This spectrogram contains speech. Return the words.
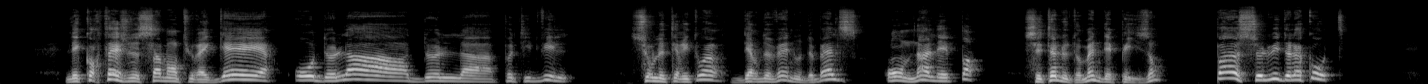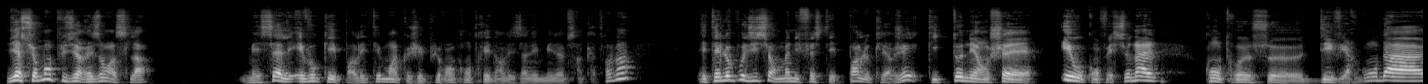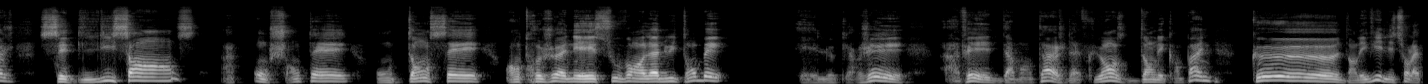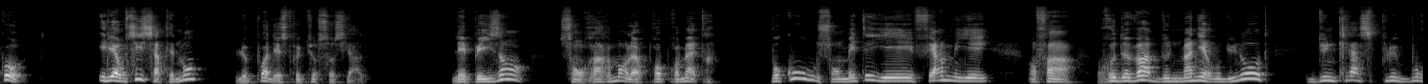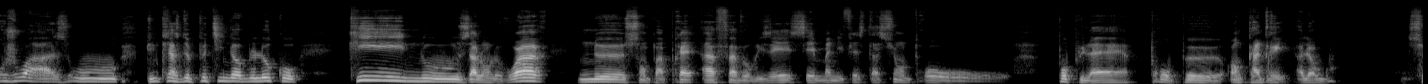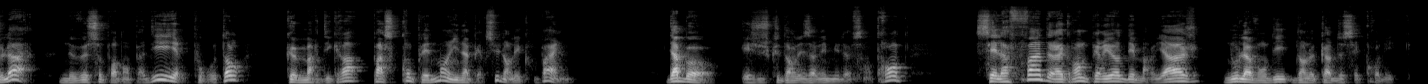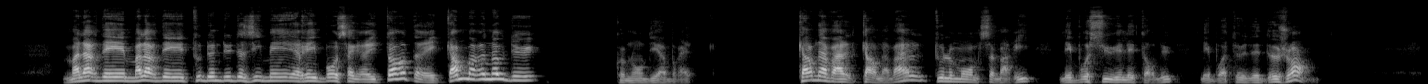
les cortèges ne s'aventuraient guère au-delà de la petite ville. Sur le territoire d'Erdeven ou de Bels, on n'allait pas. C'était le domaine des paysans, pas celui de la côte. Il y a sûrement plusieurs raisons à cela, mais celle évoquée par les témoins que j'ai pu rencontrer dans les années 1980 était l'opposition manifestée par le clergé qui tenait en chair et au confessionnal contre ce dévergondage, cette licence. Hein, on chantait, on dansait entre jeunes et souvent à la nuit tombée. Et le clergé avait davantage d'influence dans les campagnes que dans les villes et sur la côte. Il y a aussi certainement le poids des structures sociales. Les paysans sont rarement leurs propres maîtres. Beaucoup sont métayers, fermiers, enfin, redevables d'une manière ou d'une autre d'une classe plus bourgeoise ou d'une classe de petits nobles locaux qui, nous allons le voir, ne sont pas prêts à favoriser ces manifestations trop populaires, trop peu encadrées à leur goût. Cela ne veut cependant pas dire, pour autant, que Mardi Gras passe complètement inaperçu dans les campagnes. D'abord, et jusque dans les années 1930, c'est la fin de la grande période des mariages, nous l'avons dit dans le cadre de cette chronique. Malardé, malardé, tout d'un du dezimé, ribo sagritante, et du, comme l'on dit à. Carnaval, carnaval, tout le monde se marie, les bossus et les tordus, les boiteux des deux jambes.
